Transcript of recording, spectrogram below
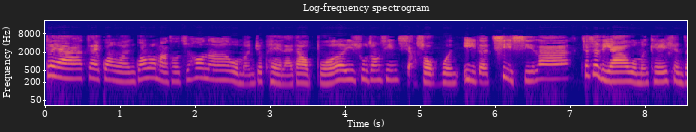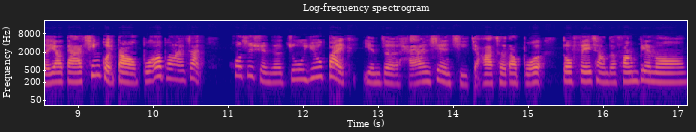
对啊，在逛完光荣码头之后呢，我们就可以来到博二艺术中心，享受文艺的气息啦。在这里啊，我们可以选择要搭轻轨到博二蓬莱站，或是选择租 U Bike，沿着海岸线骑脚踏车到博二，都非常的方便哦。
